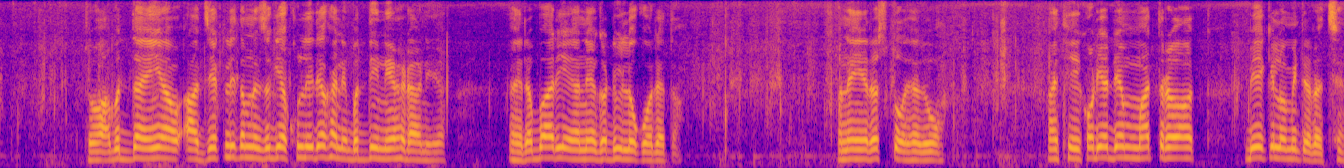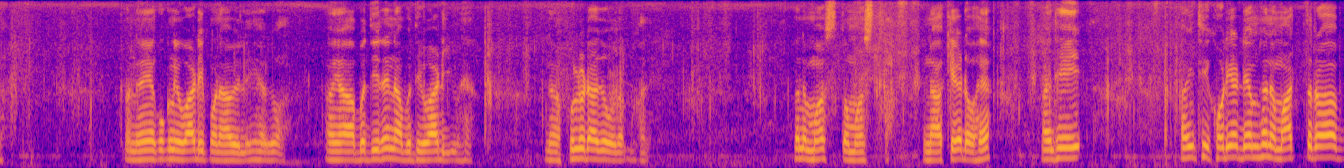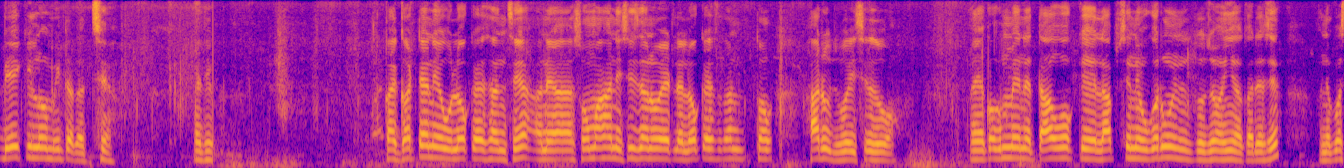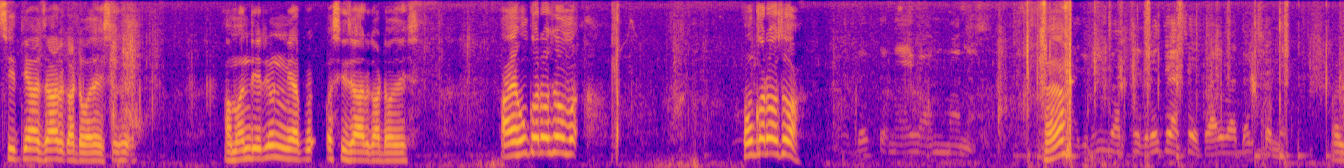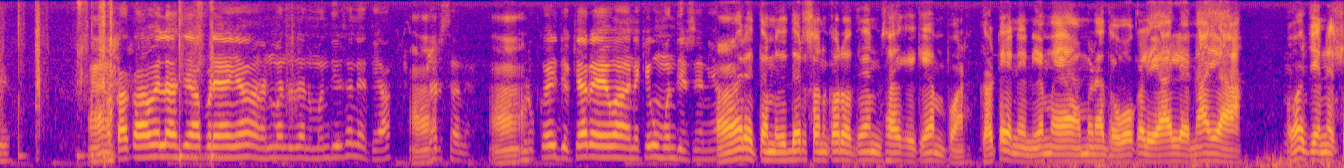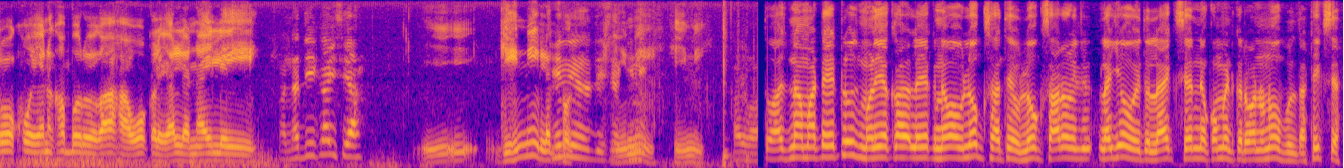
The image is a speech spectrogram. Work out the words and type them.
જો, આ બધા અહીંયા, આ જેટલી તમને જગ્યા ખુલ્લી દેખાય ને બધી નેહડાની અહીં રબારી અને ગઢવી લોકો રહેતા. અને અહીં રસ્તો છે, જુઓ. અહીંથી ખોડિયાર ડેમ માત્ર બે કિલોમીટર જ છે. અને અહીંયા કોકની વાડી પણ આવેલી છે, જો. અહીંયા બધી રહીને આ બધી વાડીઓ છે. અને ફૂલડા જોવો તમે ખાલી. અને મસ્ત મસ્ત. અને આ ખેડો છે. અહીંથી અહીંથી ખોડિયાર ડેમ છે ને માત્ર બે કિલોમીટર જ છે. અહીંથી કાંઈ ઘટે નહીં એવું લોકેશન છે. અને ચોમાસાની સિઝન હોય એટલે લોકેશન તો સારું જ હોય છે જો અહીંયા ગમે ને તાવો કે લાપસીને એવું કરવું હોય ને તો જો અહીંયા કરે છે. અને પછી ત્યાં ઝાર કાઢવા જાય છે આ મંદિર રહ્યું ને ત્યાં પછી ઝાર કાઢવા જાય છે આ શું કરો છો શું કરો છો? કાકા આવેલા છે આપણે અહીંયા હનુમાન દાદાનું મંદિર છે ને ત્યાં દર્શન. હા. થોડું કહી દો ક્યારે આવ્યા અને કેવું મંદિર છે અરે તમે દર્શન કરો તો એમ થાય કે કેમ પણ ઘટે ને ને એમાં હમણાં તો ઓકળી હાલે નાયા. હવે જેને શોખ હોય એને ખબર હોય કે આહા ઓકળી હાલે નાઈ લઈ નદી કઈ છે આ? ઈ ઘીની ઘીની લગભગ ઘીની ઘીની. તો આજના માટે એટલું જ. મળીએ કાલે એક નવા વ્લોગ સાથે. વ્લોગ સારો લાગ્યો હોય તો લાઈક શેર ને કોમેન્ટ કરવાનું ન ભૂલતા. ઠીક છે?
